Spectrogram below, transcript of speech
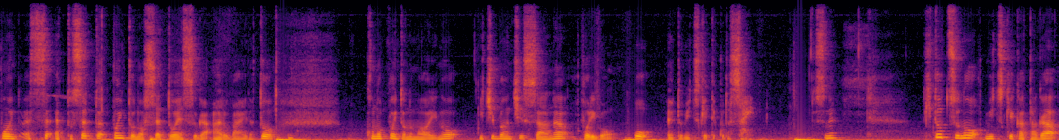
ポイント、えっと、セット、ポイントのセット S がある場合だと、このポイントの周りの一番小さなポリゴンを、えっと、見つけてください。ですね。一つの見つけ方が、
